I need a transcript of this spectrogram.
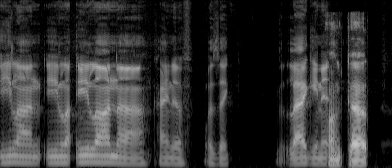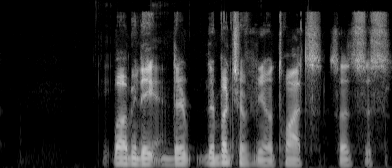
Elon, Elon, Elon, uh, kind of was like lagging it. Punked out. Well, I mean, they Yeah. they're they're a bunch of you know twats. So it's just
